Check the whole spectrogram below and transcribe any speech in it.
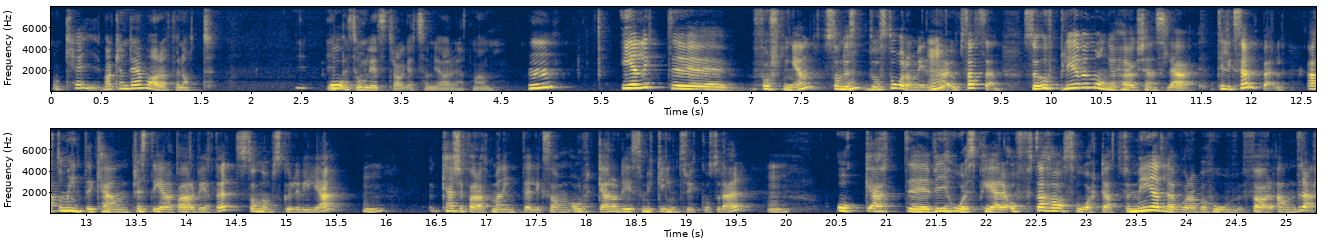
Okej, vad kan det vara för något i Och- personlighetsdraget som gör att man... Enligt eh, forskningen, som det då står om i den här uppsatsen, så upplever många högkänsliga till exempel att de inte kan prestera på arbetet som de skulle vilja. Kanske för att man inte liksom orkar och det är så mycket intryck och sådär. Och att eh, vi HSP ofta har svårt att förmedla våra behov för andra.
